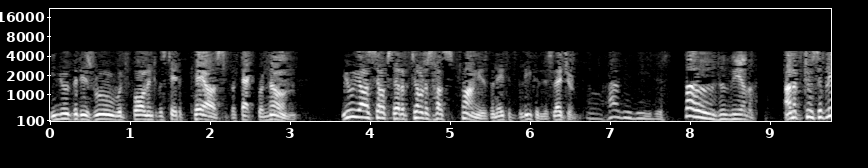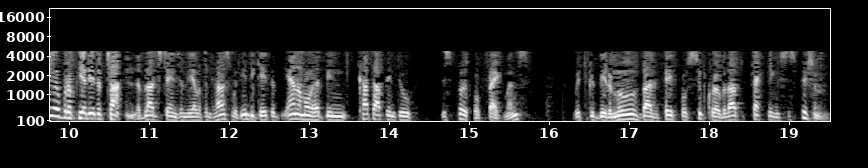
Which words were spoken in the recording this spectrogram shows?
He knew that his rule would fall into a state of chaos if the fact were known. You yourself, sir, have told us how strong is the native belief in this legend. So how did he dispose of the elephant? Unobtrusively, over a period of time, the bloodstains in the elephant house would indicate that the animal had been cut up into disposable fragments, which could be removed by the faithful Sucro without attracting suspicion.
